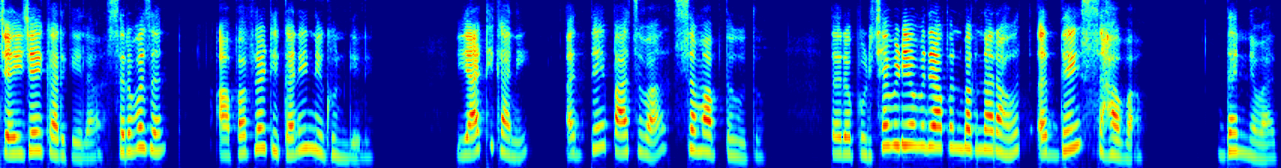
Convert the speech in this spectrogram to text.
जय जयकार केला. सर्वजण आपापल्या ठिकाणी निघून गेले. या ठिकाणी अध्याय पाचवा समाप्त होतो. तर पुढच्या व्हिडिओमध्ये आपण बघणार आहोत अध्याय सहावा. धन्यवाद.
